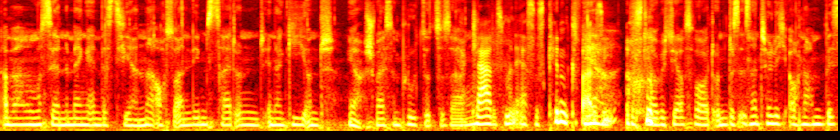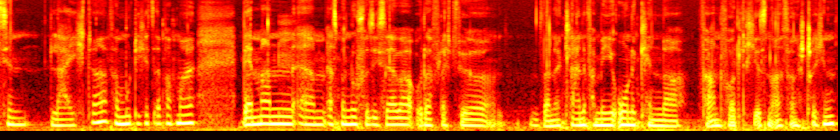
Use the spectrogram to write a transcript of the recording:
Aber man muss ja eine Menge investieren, ne? auch so an Lebenszeit und Energie und ja, Schweiß und Blut sozusagen. Ja, klar, das ist mein erstes Kind quasi. Ja, das glaube ich dir aufs Wort. Und das ist natürlich auch noch ein bisschen leichter, vermute ich jetzt einfach mal, wenn man ähm, erstmal nur für sich selber oder vielleicht für seine kleine Familie ohne Kinder verantwortlich ist, in Anführungsstrichen.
